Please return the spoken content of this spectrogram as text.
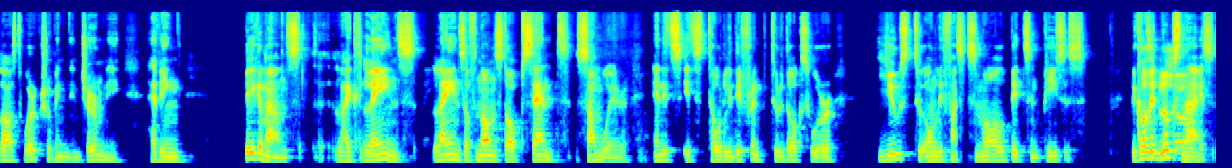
last workshop in, in Germany, having big amounts like lanes lanes of non-stop scent somewhere and it's it's totally different to the dogs who are used to only find small bits and pieces. Because it looks So nice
